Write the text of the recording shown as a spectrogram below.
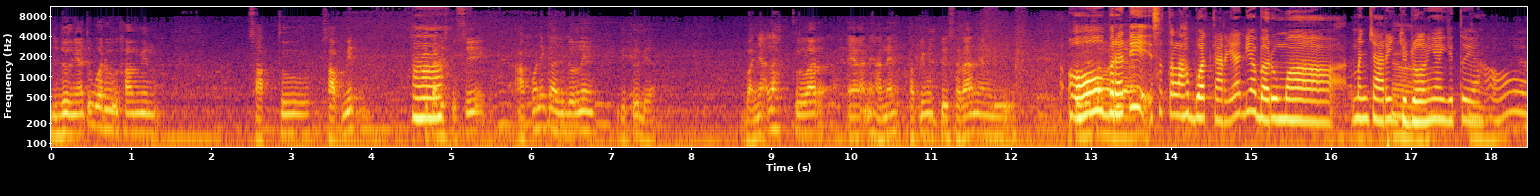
judulnya tuh baru Hamin Sabtu submit. Kita Ah. diskusi apa nih kak judulnya? Gitu dia banyaklah keluar yang aneh-aneh tapi pelisaran yang di Oh, berarti setelah buat karya dia baru me- mencari Nah. judulnya gitu ya. Oh.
